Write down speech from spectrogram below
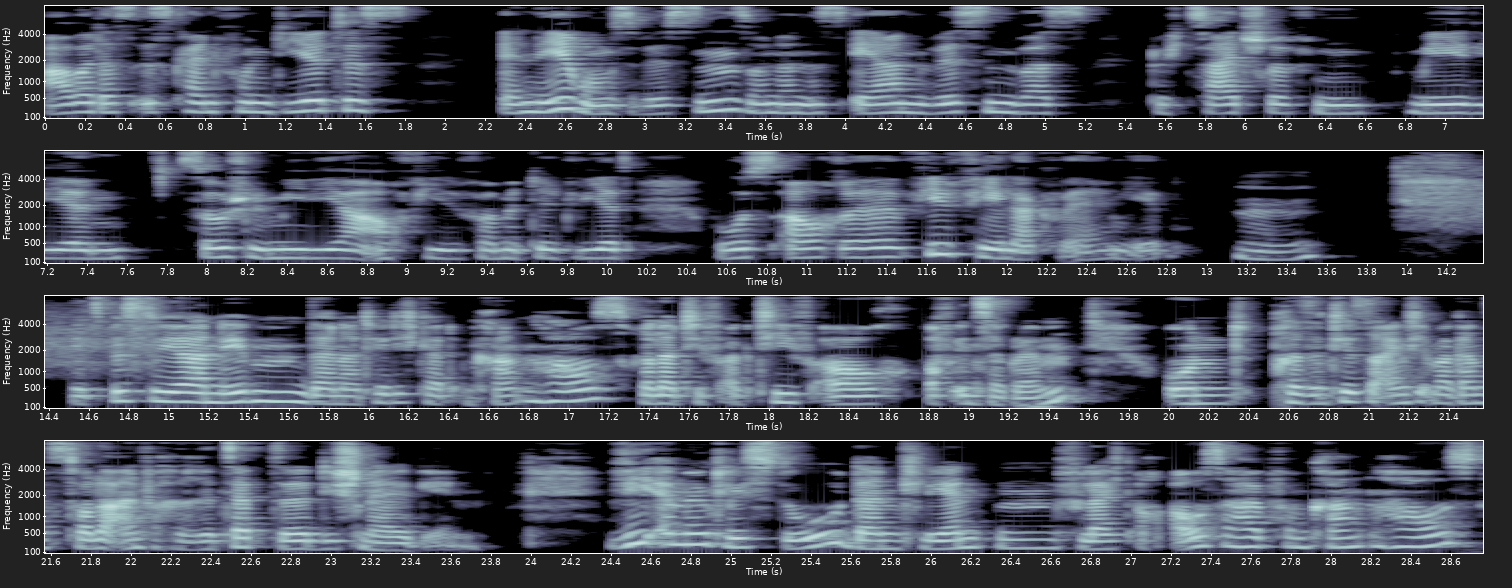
Aber das ist kein fundiertes Ernährungswissen, sondern ist eher ein Wissen, was durch Zeitschriften, Medien, Social Media auch viel vermittelt wird wo es auch äh, viel Fehlerquellen gibt. Hm. Jetzt bist du ja neben deiner Tätigkeit im Krankenhaus relativ aktiv auch auf Instagram und präsentierst da eigentlich immer ganz tolle, einfache Rezepte, die schnell gehen. Wie ermöglichst du deinen Klienten vielleicht auch außerhalb vom Krankenhaus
